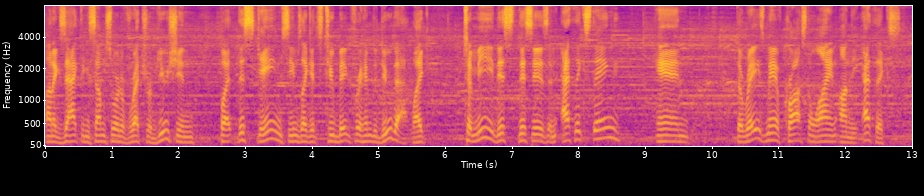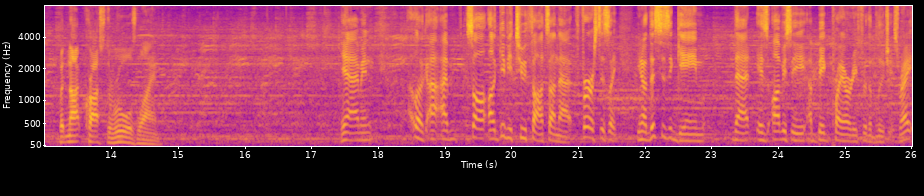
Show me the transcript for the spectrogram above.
on exacting some sort of retribution. But this game seems like it's too big for him to do that. Like, to me, this this is an ethics thing, and the Rays may have crossed the line on the ethics, but not crossed the rules line. Yeah, I mean, look, I, I'm so I'll, I'll give you two thoughts on that. First is like, you know, this is a game that is obviously a big priority for the Blue Jays, right?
